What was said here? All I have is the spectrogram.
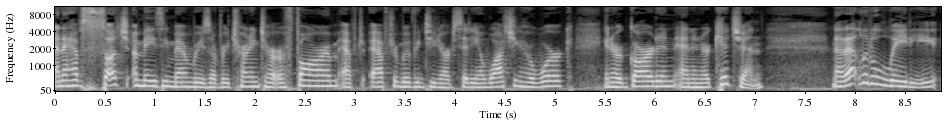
and I have such amazing memories of returning to her farm after after moving to New York City and watching her work in her garden and in her kitchen. Now, that little lady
